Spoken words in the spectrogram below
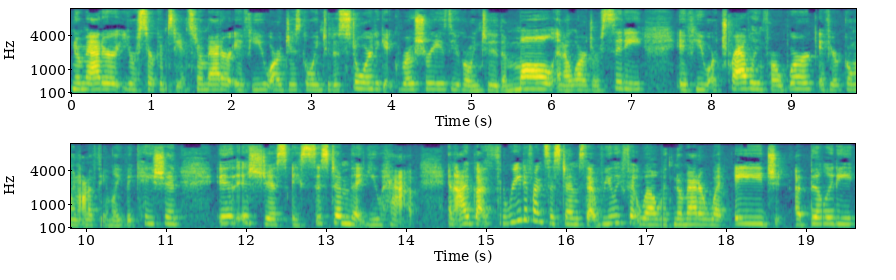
no matter your circumstance, no matter if you are just going to the store to get groceries, you're going to the mall in a larger city, if you are traveling for work, if you're going on a family vacation, it is just a system that you have. And I've got three different systems that really fit well with no matter what age, ability,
